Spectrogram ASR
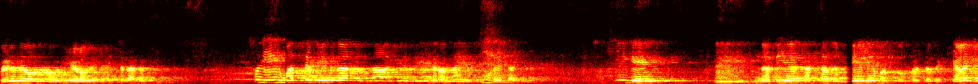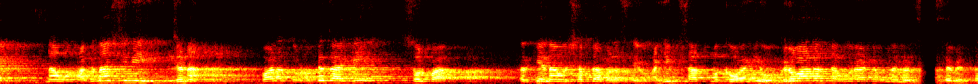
ಬೀಳದೆ ಹೋದ್ರೆ ಅವ್ರು ಹೇಳೋದಿಲ್ಲ, ಎಚ್ಚರ ಆಗೋದಿಲ್ಲ ಸೊ ಈಗ ಮತ್ತೆ ಮೀನುಗಾರರನ್ನ ಅಲ್ಲಿ ರೈತರನ್ನ ಎದುರಿಸಬೇಕಾಗಿದೆ ಹೀಗೆ ಈ ನದಿಯ ಘಟ್ಟದ ಮೇಲೆ ಮತ್ತು ಘಟ್ಟದ ಕೆಳಗೆ ನಾವು ಅಗ್ನಾಶಿನಿ ಜನ ಬಹಳ ದೊಡ್ಡದಾಗಿ ಸ್ವಲ್ಪ ಅದಕ್ಕೆ ನಾವು ಶಬ್ದ ಬಳಸ್ತೇವೆ. ಅಹಿಂಸಾತ್ಮಕವಾಗಿ ಉಗ್ರವಾದಂತಹ ಹೋರಾಟವನ್ನ ನಡೆಸ್ತೇವೆ ಅಂತ.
